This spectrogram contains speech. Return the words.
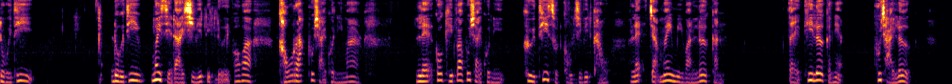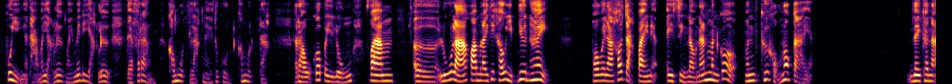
โดยที่ โดยที่ไม่เสียดายชีวิตอีกเลย เพราะว่าเขารักผู้ชายคนนี้มาก และก็คิดว่าผู้ชายคนนี้คือที่สุดของชีวิตเขา และจะไม่มีวันเลิกกัน แต่ที่เลิกกันเนี่ย ผู้ชายเลิก ผู้หญิงถามว่าอยากเลิกไหมไม่ได้อยากเลิก แต่ฝรั่งเขาหมดรักไงทุกคนเขาหมดรัก เราก็ไปหลงความเออรู้หลาความอะไรที่เขาหยิบยื่นให้ พอเวลาเขาจากไปเนี่ยไอสิ่งเหล่านั้นมันก็มันคือของนอกกายอะในขณะ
